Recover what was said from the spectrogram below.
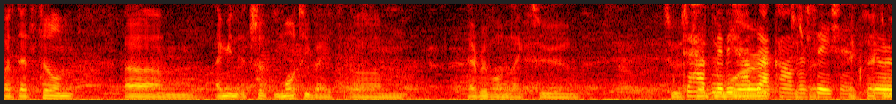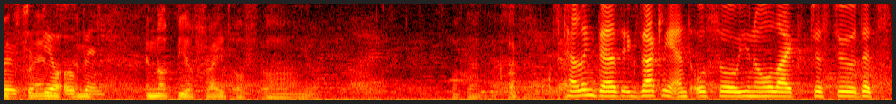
but that film um, i mean it should motivate um, everyone like to to, spread have- the maybe have word, that to conversation, exactly or with to friends feel and, open. and not be afraid of um, of that exactly. telling that exactly and also you know like just to that's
